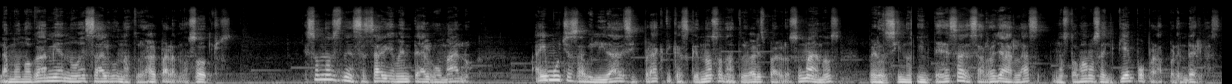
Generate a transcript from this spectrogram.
La monogamia no es algo natural para nosotros. Eso no es necesariamente algo malo. Hay muchas habilidades y prácticas que no son naturales para los humanos, pero si nos interesa desarrollarlas, nos tomamos el tiempo para aprenderlas.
